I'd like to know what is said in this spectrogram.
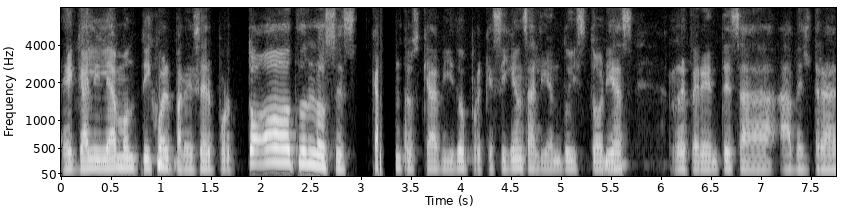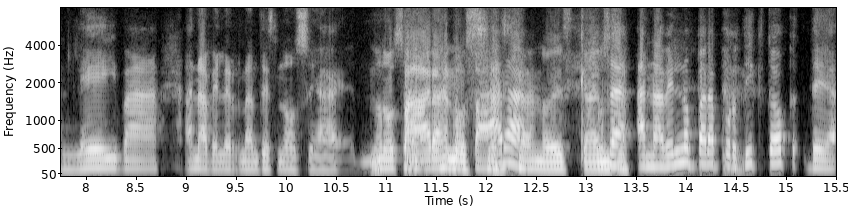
Eh, Galilea Montijo, al parecer, por todos los escándalos que ha habido, porque siguen saliendo historias referentes a, a Beltrán Leiva, Anabel Hernández no se ha- no, no para, no, para. cesa, no descansa. O sea, Anabel no para por TikTok de,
